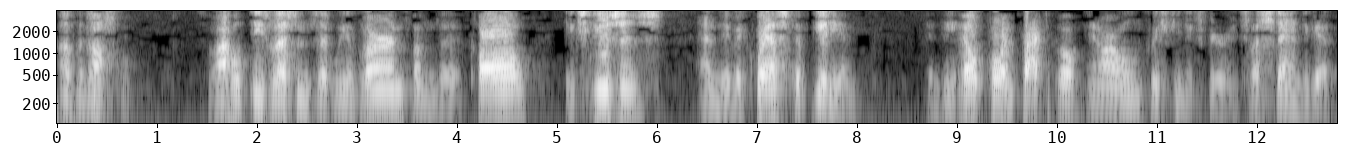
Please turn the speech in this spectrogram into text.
of the gospel. So I hope these lessons that we have learned from the call, the excuses, and the request of Gideon can be helpful and practical in our own Christian experience. Let's stand together.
